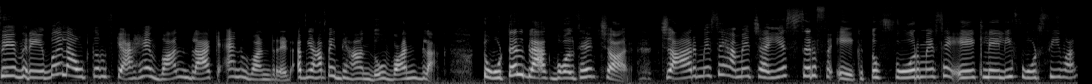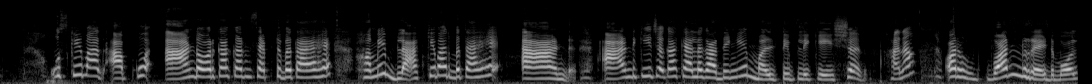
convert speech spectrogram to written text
फेवरेबल आउटकम्स क्या है? One black and one red अब यहाँ पे ध्यान दो one black total black balls हैं चार। चार में से हमें चाहिए सिर्फ़ एक। तो फोर में से एक ले ली फोर सी वन उसके बाद आपको एंड और का कंसेप्ट बताया है। हमें ब्लैक के बाद बताया है एंड एंड की जगह क्या लगा देंगे? मल्टीप्लीकेशन है ना? और one red ball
